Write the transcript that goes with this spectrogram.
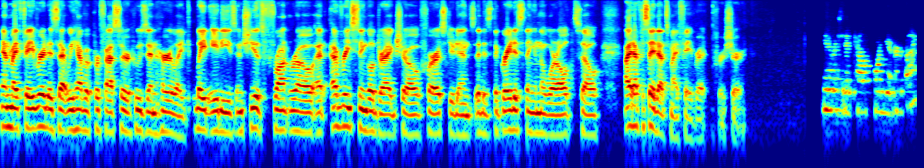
And my favorite is that we have a professor who's in her like late 80s and she is front row at every single drag show for our students. It is the greatest thing in the world. So I'd have to say that's my favorite for sure. University of California, Irvine?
